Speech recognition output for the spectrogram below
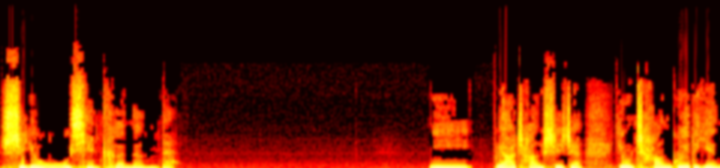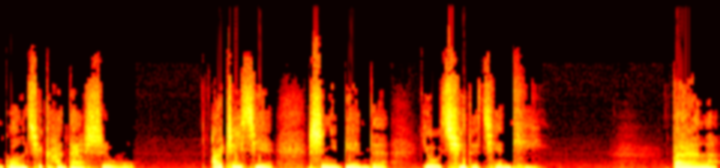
是有无限可能的。你不要尝试着用常规的眼光去看待事物，而这些是你变得有趣的前提。当然了，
